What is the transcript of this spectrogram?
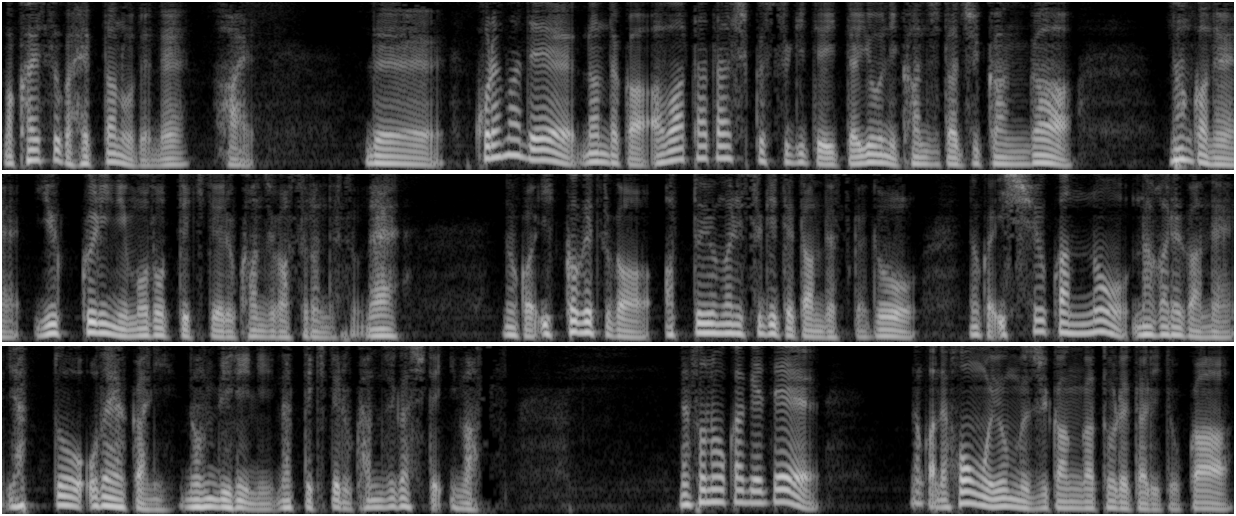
まあ、回数が減ったのでね。はい。で、これまでなんだか慌ただしく過ぎていたように感じた時間が、なんかね、ゆっくりに戻ってきている感じがするんですよね。なんか1ヶ月があっという間に過ぎてたんですけど、なんか1週間の流れがね、やっと穏やかに、のんびりになってきてる感じがしています。で、そのおかげで、なんかね、本を読む時間が取れたりとか、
